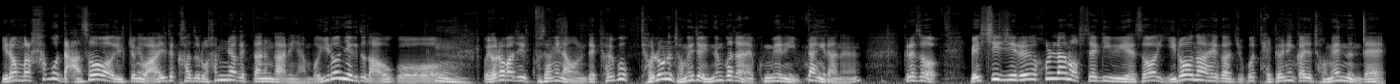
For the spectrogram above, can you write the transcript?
이런 걸 하고 나서 일종의 와일드 카드로 합류하겠다는 거 아니냐 뭐 이런 얘기도 나오고 음. 뭐 여러 가지 구상이 나오는데 결국 결론은 정해져 있는 거잖아요 국민의힘 입당이라는 그래서 메시지를 혼란 없애기 위해서 일어나 해가지고 대변인까지 정했는데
